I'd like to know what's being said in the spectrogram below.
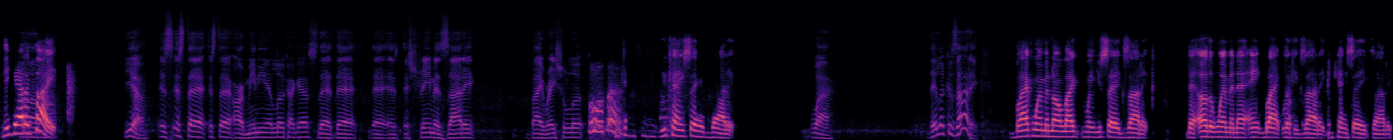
He got it Um, tight. yeah, it's it's that it's that Armenian look, I guess. That that that is- extreme exotic, biracial look. Who was that? You can't say exotic. Why? They look exotic. Black women don't like when you say exotic. That other women that ain't black look exotic. You can't say exotic.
